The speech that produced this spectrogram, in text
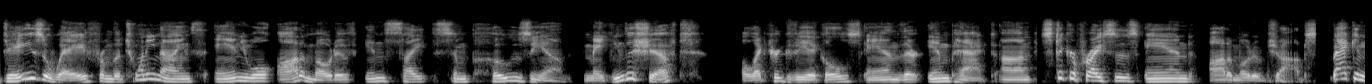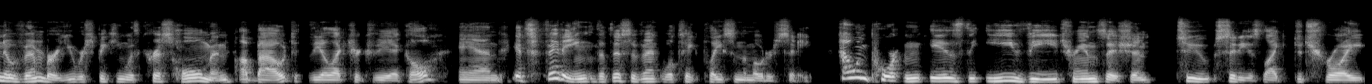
days away from the 29th annual Automotive Insight Symposium, making the shift electric vehicles and their impact on sticker prices and automotive jobs. Back in November, you were speaking with Chris Holman about the electric vehicle, and it's fitting that this event will take place in the Motor City. How important is the EV transition to cities like Detroit,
